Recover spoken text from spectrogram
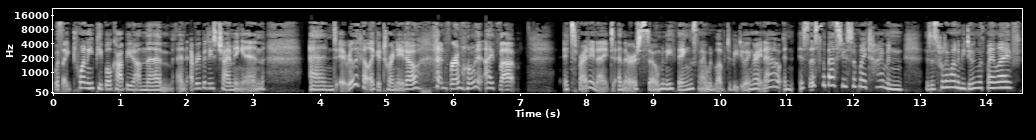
with like 20 people copied on them and everybody's chiming in. And it really felt like a tornado. And for a moment I thought, it's Friday night and there are so many things that I would love to be doing right now. And is this the best use of my time? And is this what I want to be doing with my life?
